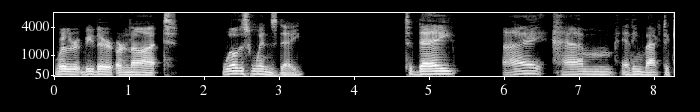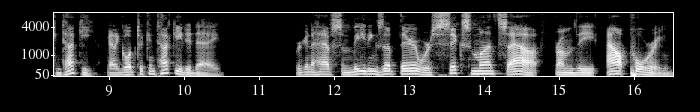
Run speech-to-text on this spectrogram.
whether it be there or not. Well, this Wednesday, today, I am heading back to Kentucky. I got to go up to Kentucky today. We're going to have some meetings up there. We're six months out from the outpouring,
